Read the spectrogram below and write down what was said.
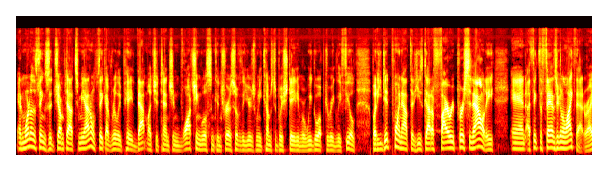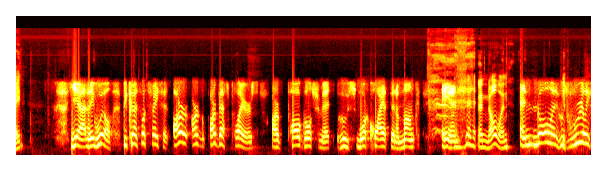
And one of the things that jumped out to me, I don't think I've really paid that much attention watching Willson Contreras over the years when he comes to Busch Stadium or we go up to Wrigley Field. But he did point out that he's got a fiery personality, and I think the fans are going to like that, right? Yeah, they will because let's face it, our our our best players are Paul Goldschmidt, who's more quiet than a monk, and and Nolan and Nolan, who's really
